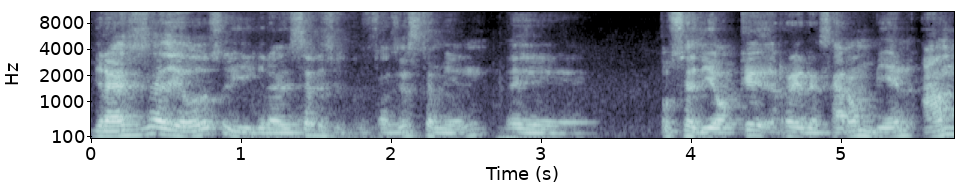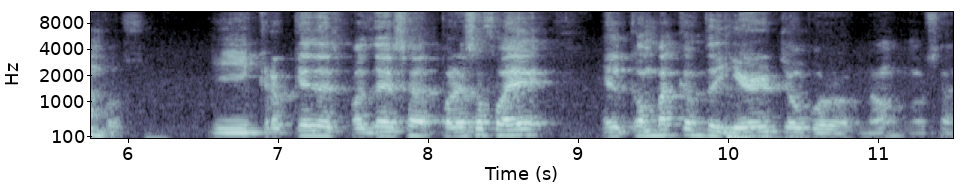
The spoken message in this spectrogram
gracias a Dios y gracias a las circunstancias también, eh, pues se dio que regresaron bien ambos. Y creo que después de eso, por eso fue el comeback of the year Joe Burrow, ¿no? O sea,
